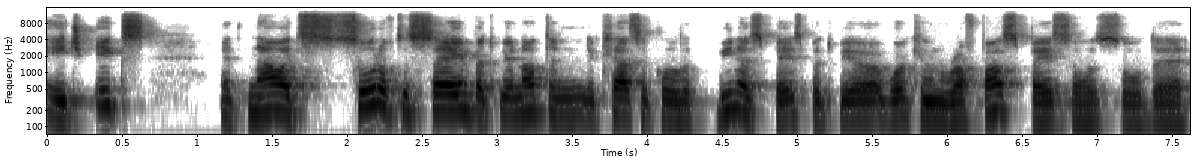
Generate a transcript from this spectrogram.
Hx, and now it's sort of the same, but we're not in the classical Wiener space, but we are working on rough path space. So, so the,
